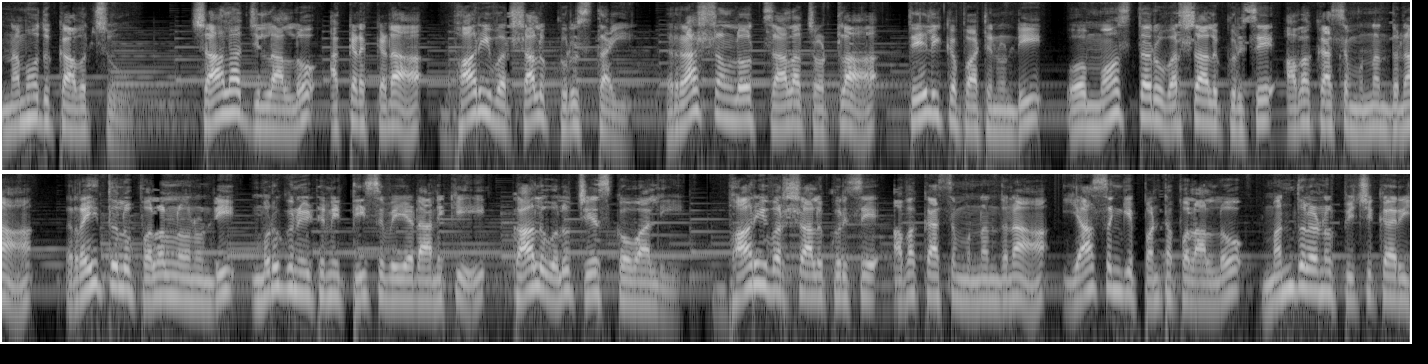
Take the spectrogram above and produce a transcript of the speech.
నమోదు కావచ్చు. చాలా జిల్లాల్లో అక్కడక్కడ భారీ వర్షాలు కురుస్తాయి. రాష్ట్రంలో చాలా చోట్ల తేలికపాటి నుండి ఓ మోస్తరు వర్షాలు కురిసే అవకాశం ఉన్నందున రైతులు పొలంలో నుండి మురుగునీటిని తీసివేయడానికి కాలువలు చేసుకోవాలి. భారీ వర్షాలు కురిసే అవకాశం ఉన్నందున యాసంగి పంట పొలాల్లో మందులను పిచికారీ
